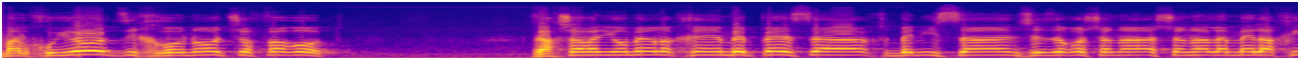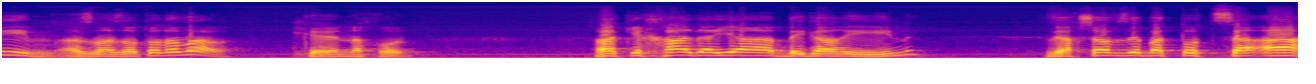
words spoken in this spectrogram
מלכויות, זיכרונות, שופרות. ועכשיו אני אומר לכם בפסח, בניסן, שזה ראש שנה, השנה למלכים. אז מה, זה אותו דבר? כן, נכון. רק אחד היה בגרעין, ועכשיו זה בתוצאה.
